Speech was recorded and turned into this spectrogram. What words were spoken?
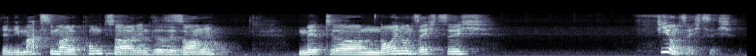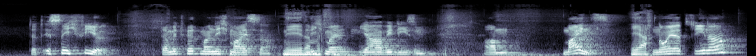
Denn die maximale Punktzahl in dieser Saison mit ähm, 69, 64. Das ist nicht viel. Damit wird man nicht Meister. Nee, damit- nicht mal im Jahr wie diesem. Ähm, Mainz, Ja. neuer Trainer,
